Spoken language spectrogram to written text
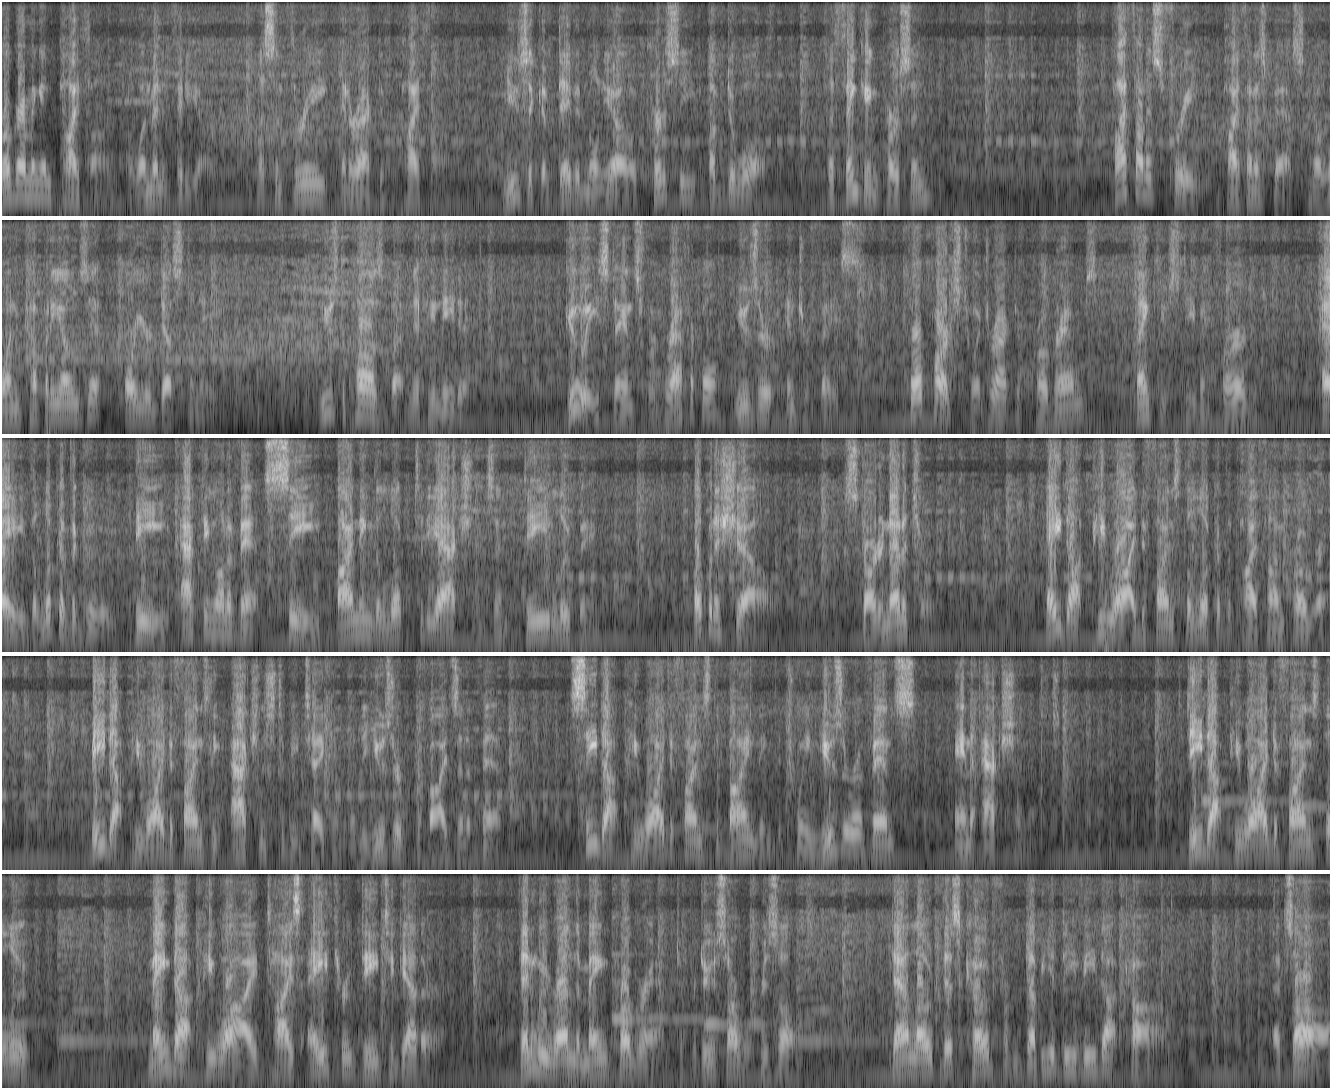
Programming in Python, a one-minute video. Lesson 3, Interactive Python. Music of David Milneau, courtesy of DeWolfe. The Thinking Person. Python is free. Python is best. No one company owns it or your destiny. Use the pause button if you need it. GUI stands for Graphical User Interface. Four parts to interactive programs. Thank you, Stephen Ferg. A. The look of the GUI. B. Acting on events. C. Binding the look to the actions. And D. Looping. Open a shell. Start an editor. A.py defines the look of the Python program. B.py defines the actions to be taken when the user provides an event. C.py defines the binding between user events and actions. D.py defines the loop. Main.py ties A through D together. Then we run the main program to produce our result. Download this code from wdv.com. That's all.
